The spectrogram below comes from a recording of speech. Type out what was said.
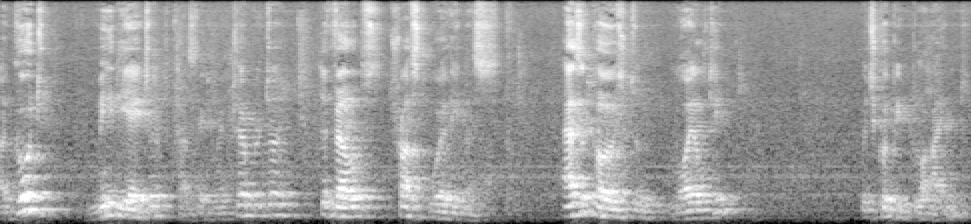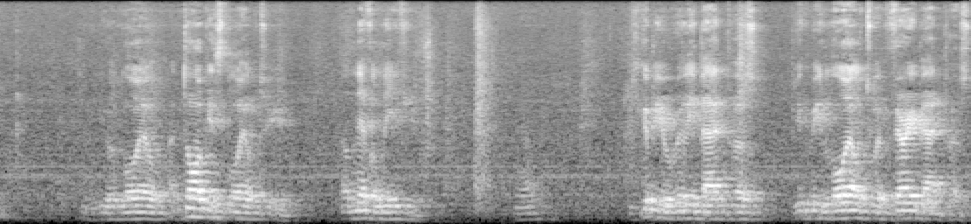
A good mediator, translator, interpreter, develops trustworthiness, as opposed to loyalty, which could be blind, you're loyal, a dog is loyal to you. They'll never leave you. You, know? you could be a really bad person. You could be loyal to a very bad person.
